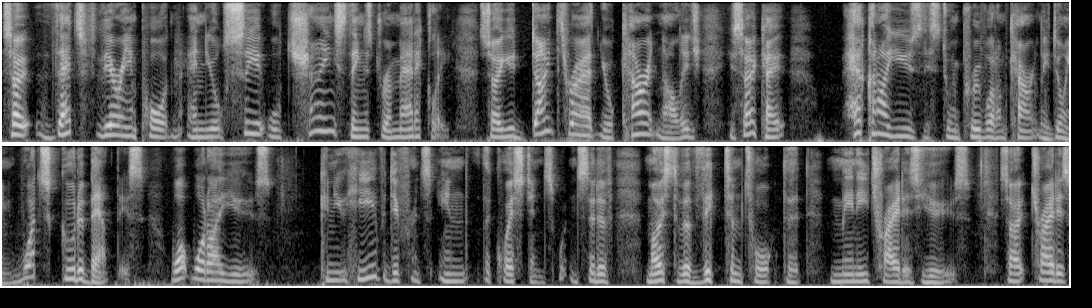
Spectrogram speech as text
So that's very important and you'll see it will change things dramatically. So you don't throw out your current knowledge. You say okay how can I use this to improve what I'm currently doing? What's good about this? What would I use can you hear the difference in the questions instead of most of a victim talk that many traders use? So traders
